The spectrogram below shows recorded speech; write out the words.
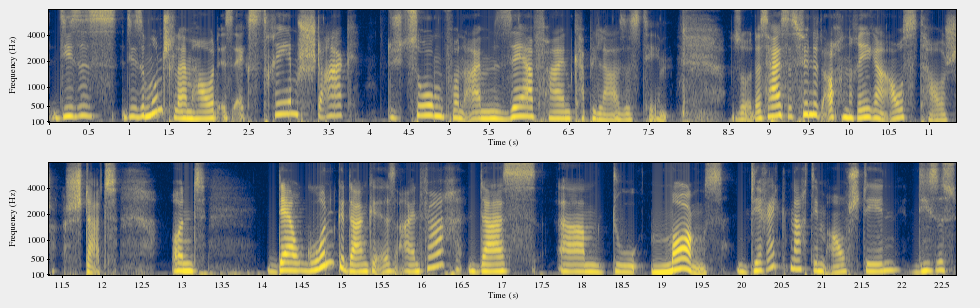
dieses, diese Mundschleimhaut ist extrem stark durchzogen von einem sehr feinen Kapillarsystem. So, das heißt, es findet auch ein reger Austausch statt. Und der Grundgedanke ist einfach, dass ähm, du morgens direkt nach dem Aufstehen dieses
